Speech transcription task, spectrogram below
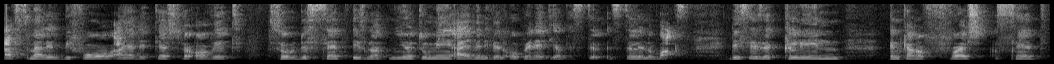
I've smelled it before. I had a tester of it. So the scent is not new to me. I haven't even opened it yet. It's still, it's still in the box. This is a clean and kind of fresh scent.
